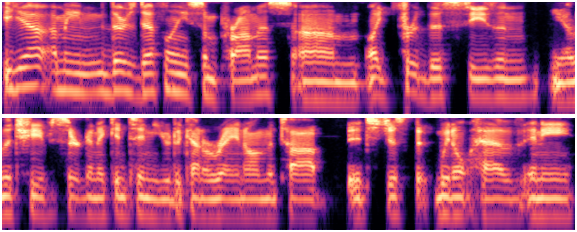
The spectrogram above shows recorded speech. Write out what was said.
Yeah, I mean, there's definitely some promise. Um, like for this season, you know, the Chiefs are going to continue to kind of reign on the top. It's just that we don't have any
